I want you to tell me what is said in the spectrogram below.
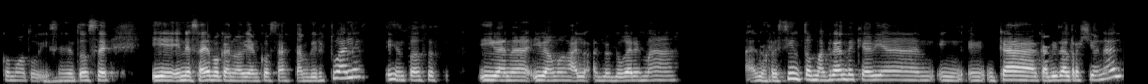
como tú dices. Entonces, en esa época no habían cosas tan virtuales, y entonces iban a, íbamos a, los lugares más, a los recintos más grandes que habían en, en, cada capital regional,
